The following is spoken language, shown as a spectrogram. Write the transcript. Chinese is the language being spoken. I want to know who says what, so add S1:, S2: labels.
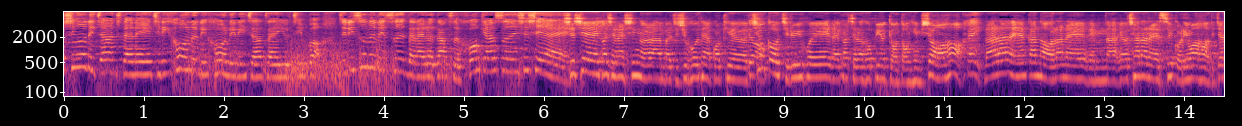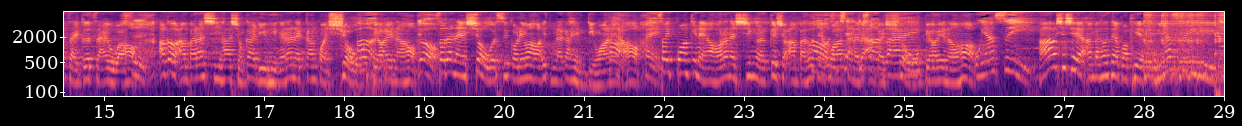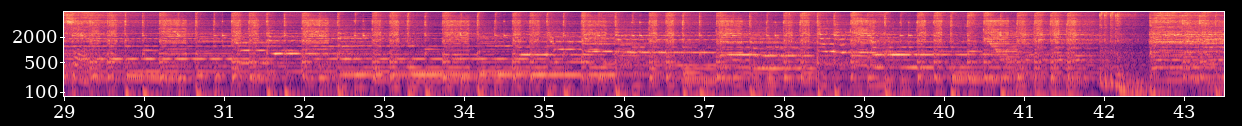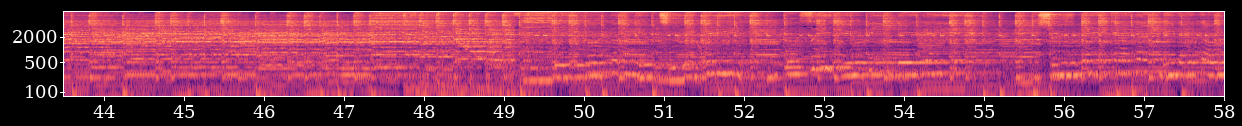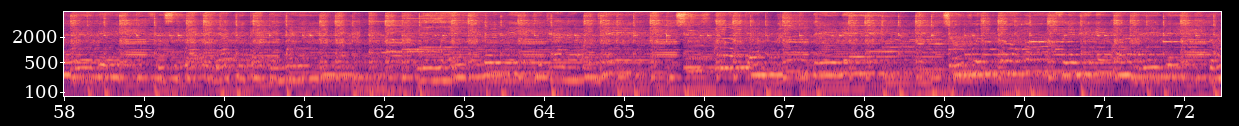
S1: 新二里家期待呢，一里好，二里好，二里家再有进步，一里村，二里村带来了大声好歌声，谢谢，
S2: 谢谢，感谢咱新儿安排一首好听的歌曲，秋高一缕花，来感谢咱好朋友共同欣赏哦哈。来，咱下刚好，咱的嗯，来邀请咱的水果林娃吼，直接载歌载舞啊吼。啊，个安排咱时下上届流行的咱的钢管秀表演啊吼。所以咱的秀的水果林娃吼，一定来到现场啊吼。所以赶紧来吼，咱的新儿继续安排好听的歌，咱来安排秀表演哦哈。
S1: 五鸭水。
S2: 好，谢谢，安排好听的歌曲，五鸭水，谢谢。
